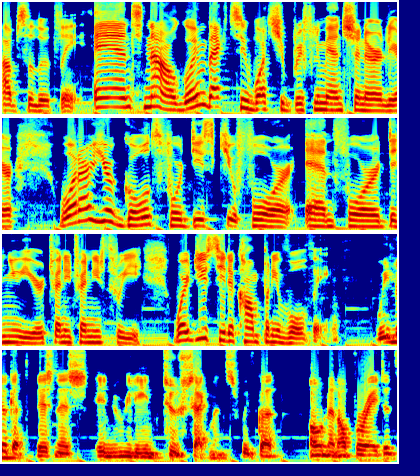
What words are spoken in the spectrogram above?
absolutely. And now, going back to what you briefly mentioned earlier, what are your goals for this Q4 and for the new year, 2023? Where do you see the company evolving? We look at the business in really in two segments. We've got owned and operated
